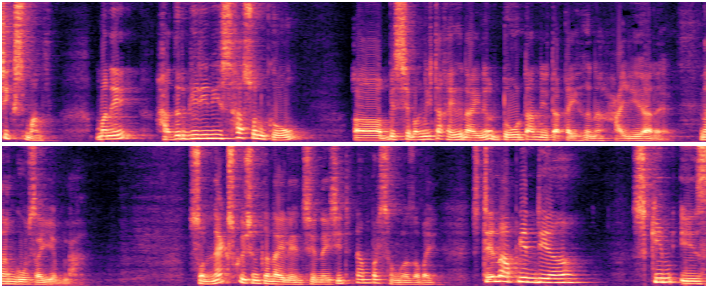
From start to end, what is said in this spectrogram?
सिक्स मान्थ्स माने हादोरगिरिनि सासनखौ बेसेबांनि थाखाय होनो हायो द' दाननि थाखाय होनो हायो आरो नांगौ जायोब्ला स' नेक्स्ट कुइसनखौ नायलायनोसै नैजिथि नाम्बार सोंलुआ जाबाय stand up India scheme is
